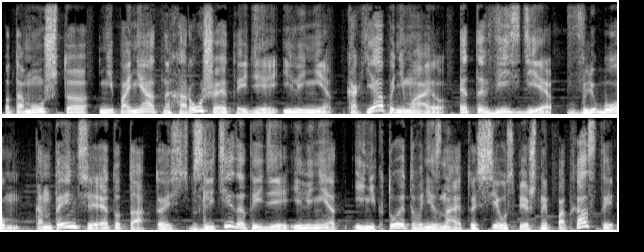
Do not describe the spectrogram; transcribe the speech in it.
потому что непонятно, хорошая эта идея или нет. Как я понимаю, это везде, в любом контенте это так, то есть взлетит эта идея или нет, и никто этого не знает, то есть все успешные подкасты,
